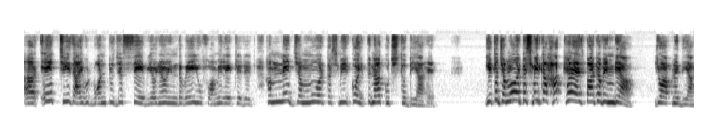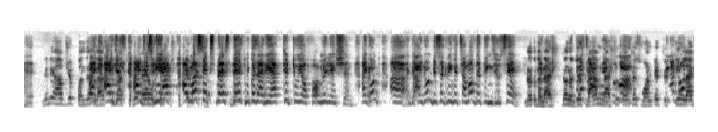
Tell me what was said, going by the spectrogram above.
uh, एक चीज़ I would want to just say, you know, in the way you formulated it, हमने जम्मू और कश्मीर को इतना कुछ तो दिया है ये तो जम्मू और कश्मीर का हक है एज पार्ट ऑफ़ इंडिया जो आपने दिया है। नहीं नहीं आप जब लाख I just I just react I must express this because I reacted to your formulation I don't I don't disagree with some of the things you said no no the national just ma'am national wanted 15 lakh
